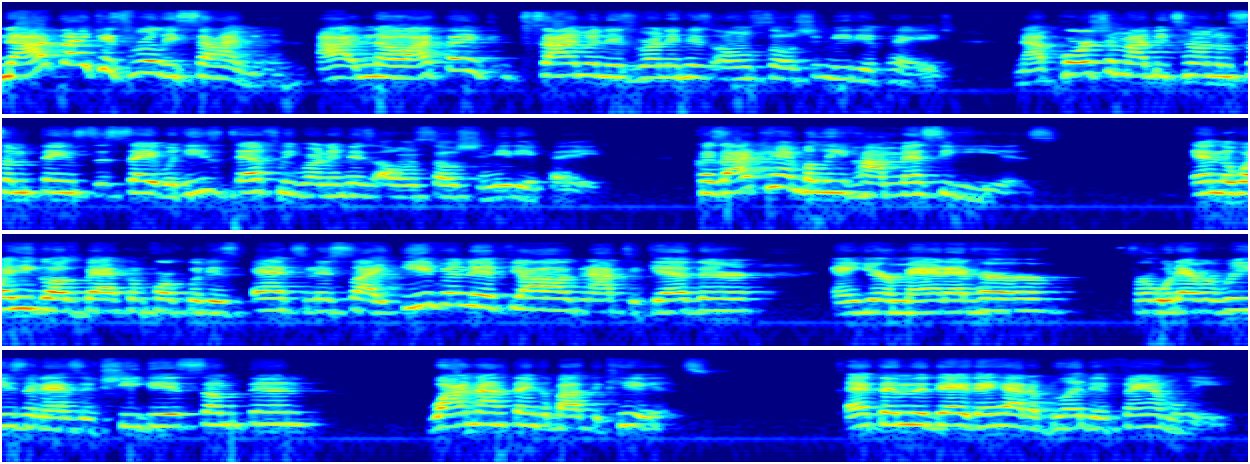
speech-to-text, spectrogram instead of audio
No, I think it's really Simon. I know. I think Simon is running his own social media page. Now, Porsha might be telling him some things to say, but he's definitely running his own social media page. Because I can't believe how messy he is and the way he goes back and forth with his ex. And it's like, even if y'all are not together and you're mad at her for whatever reason, as if she did something, why not think about the kids? At the end of the day, they had a blended family.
